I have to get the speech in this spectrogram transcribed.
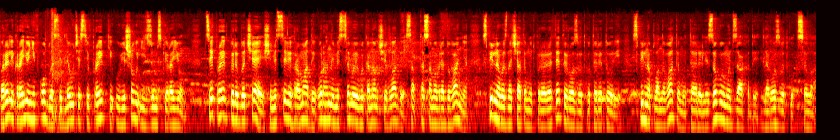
Перелік районів області для участі в проєкті увійшов і Ізюмський район. Цей проєкт передбачає, що місцеві громади, органи місцевої виконавчої влади та самоврядування спільно визначатимуть пріоритети розвитку території, спільно плануватимуть та реалізовуватимуть заходи для розвитку села.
